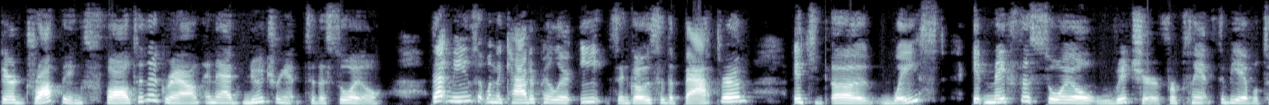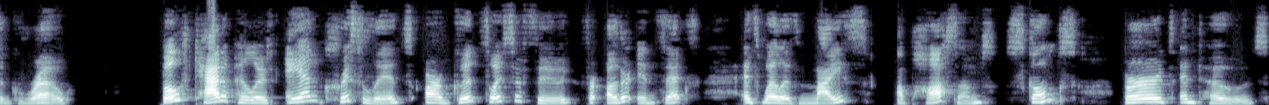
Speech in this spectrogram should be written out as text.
their droppings fall to the ground and add nutrients to the soil. That means that when the caterpillar eats and goes to the bathroom, its uh, waste it makes the soil richer for plants to be able to grow. Both caterpillars and chrysalids are a good source of food for other insects as well as mice, opossums, skunks, birds, and toads.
